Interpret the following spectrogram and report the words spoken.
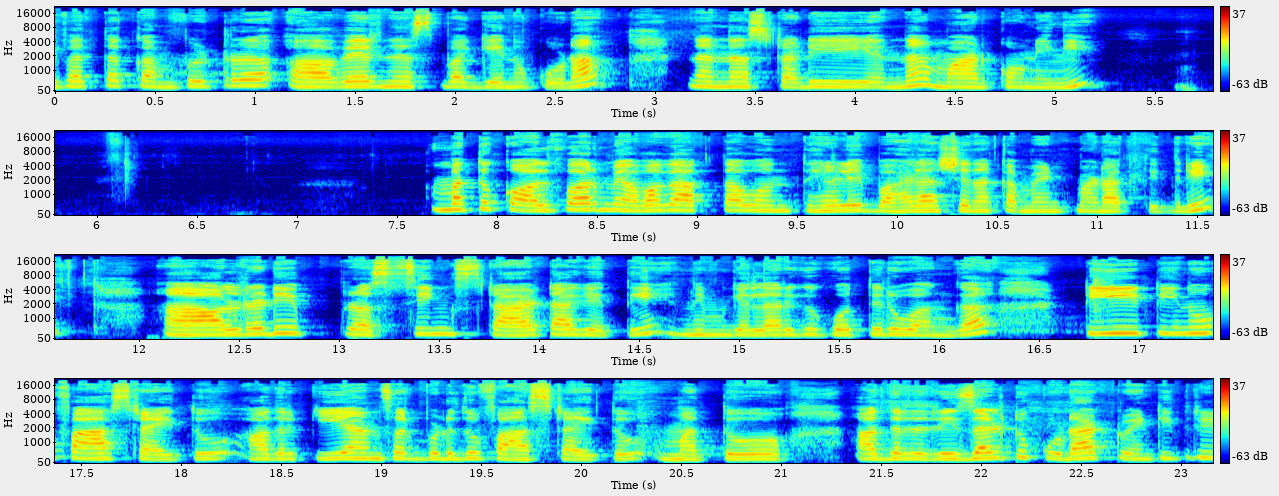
ಇವತ್ತು ಕಂಪ್ಯೂಟ್ರ್ ಅವೇರ್ನೆಸ್ ಬಗ್ಗೆನೂ ಕೂಡ ನನ್ನ ಸ್ಟಡಿಯನ್ನು ಮಾಡ್ಕೊಂಡಿನಿ. ಮತ್ತು ಕಾಲ್ ಫಾರ್ಮ್ ಯಾವಾಗ ಆಗ್ತಾವೆ ಅಂತ ಹೇಳಿ ಬಹಳಷ್ಟು ಜನ ಕಮೆಂಟ್ ಮಾಡಾಕ್ತಿದ್ರಿ. ಆಲ್ರೆಡಿ ಪ್ರೊಸೆಸಿಂಗ್ ಸ್ಟಾರ್ಟ್ ಆಗೈತಿ. ನಿಮಗೆಲ್ಲರಿಗೂ ಗೊತ್ತಿರುವಂಗೆ ಟಿ ಇ ಟಿನೂ ಫಾಸ್ಟ್ ಆಯಿತು, ಅದ್ರ ಕೀ ಆನ್ಸರ್ ಬಿಡೋದು ಫಾಸ್ಟ್ ಆಯಿತು, ಮತ್ತು ಅದರ ರಿಸಲ್ಟು ಕೂಡ ಟ್ವೆಂಟಿ ತ್ರೀ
